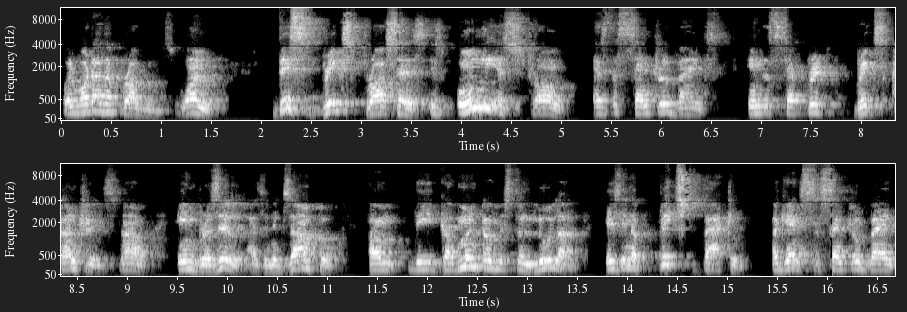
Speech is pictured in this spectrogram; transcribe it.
Well, what are the problems? One, this BRICS process is only as strong as the central banks in the separate BRICS countries. Now, in Brazil, as an example, um, the government of Mr. Lula is in a pitched battle against the central bank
